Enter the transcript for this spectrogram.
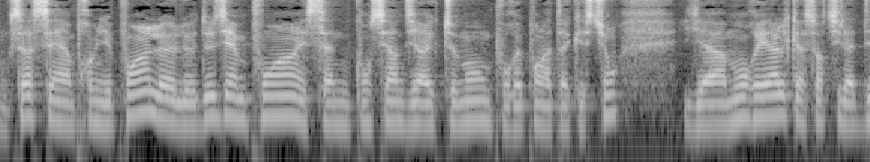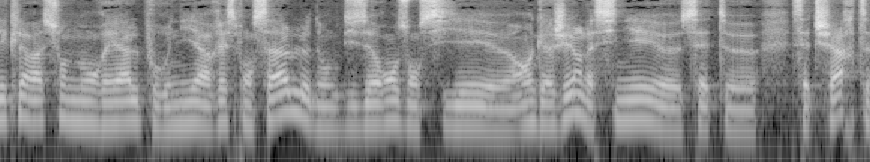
Donc ça, c'est un premier point. Le, le deuxième point, et ça nous concerne directement pour répondre à ta question, il y a Montréal qui a sorti la déclaration de Montréal pour une IA responsable. Donc 10h11, on s'y est engagé, on a signé cette, cette charte.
